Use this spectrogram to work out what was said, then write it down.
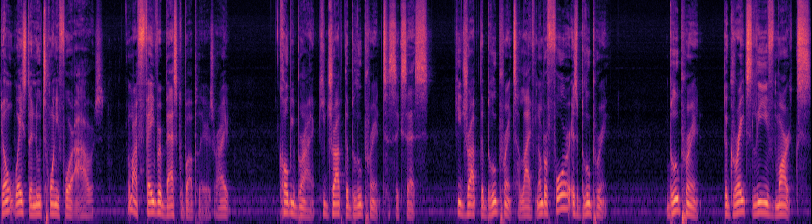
Don't waste the new 24 hours. One of my favorite basketball players, right? Kobe Bryant. He dropped the blueprint to success. He dropped the blueprint to life. Number four is blueprint. Blueprint. The greats leave marks.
